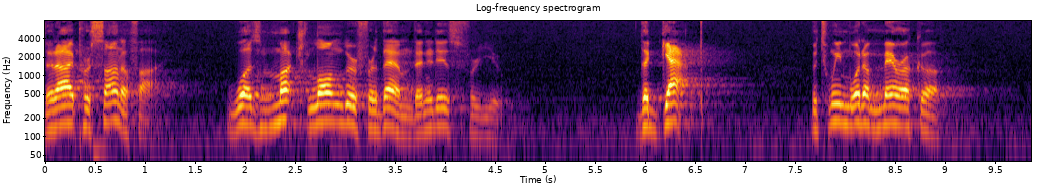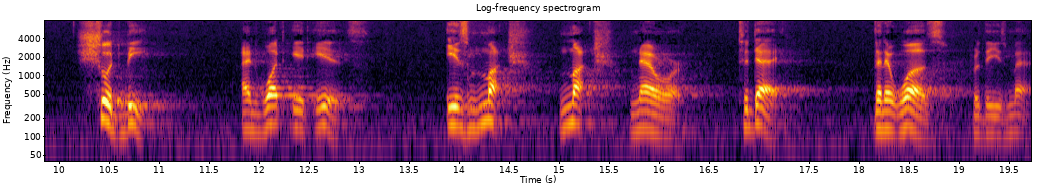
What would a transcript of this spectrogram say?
that I personify was much longer for them than it is for you. The gap between what America should be and what it is is much, much narrower today than it was for these men.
